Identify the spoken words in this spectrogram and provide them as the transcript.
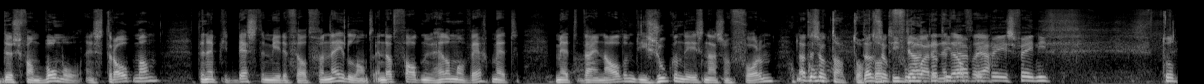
dus Van Bommel en Stroopman... dan heb je het beste middenveld van Nederland. En dat valt nu helemaal weg met, met Wijnaldum... die zoekende is naar zijn vorm. dat is ook, dat toch? Dat, Dat, is ook hij daar, dat hij daar bij ja. PSV niet tot,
